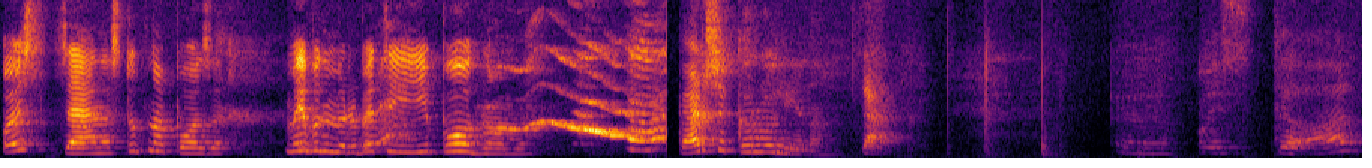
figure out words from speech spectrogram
Ось це наступна поза. Ми будемо робити її по одному. Перша Кароліна. Так. Е, ось так.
